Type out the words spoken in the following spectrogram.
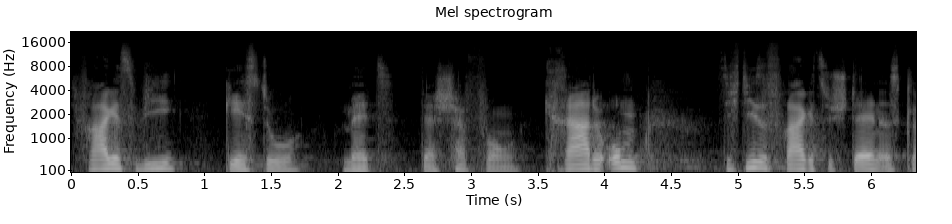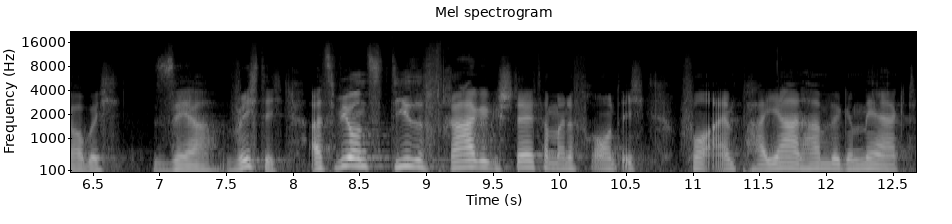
Die Frage ist, wie gehst du mit der Schöpfung gerade um? Sich diese Frage zu stellen, ist, glaube ich, sehr wichtig. Als wir uns diese Frage gestellt haben, meine Frau und ich, vor ein paar Jahren, haben wir gemerkt,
